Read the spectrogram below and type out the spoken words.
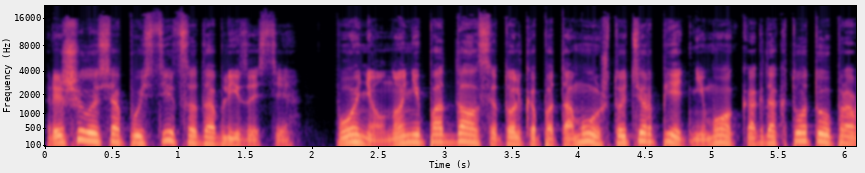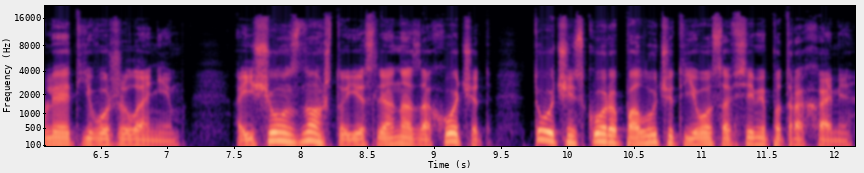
Решилась опуститься до близости. Понял, но не поддался только потому, что терпеть не мог, когда кто-то управляет его желанием. А еще он знал, что если она захочет, то очень скоро получит его со всеми потрохами.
